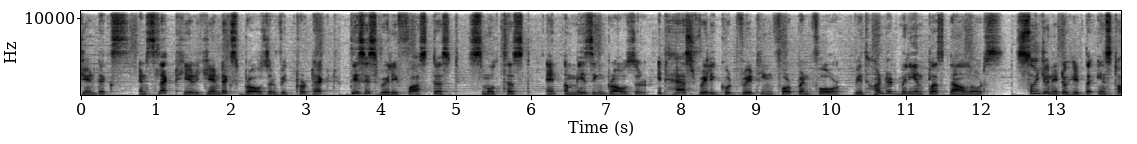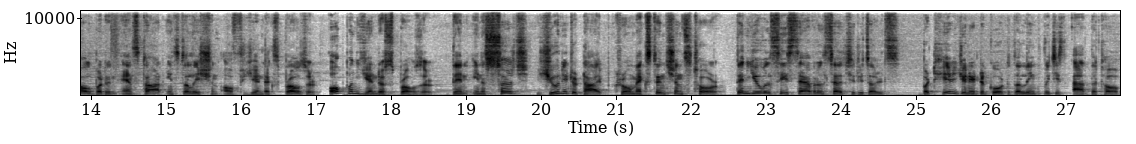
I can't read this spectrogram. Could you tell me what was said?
Yandex and select here Yandex browser with Protect. This is really fastest, smoothest and amazing browser. It has really good rating 4.4 with 100 million plus downloads. So you need to hit the install button and start installation of Yandex browser. Open Yandex browser. Then in a search, you need to type Chrome extension store. Then you will see several search results. But here you need to go to the link which is at the top.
